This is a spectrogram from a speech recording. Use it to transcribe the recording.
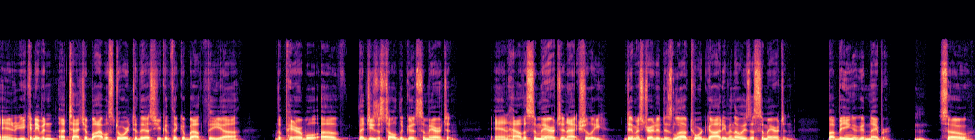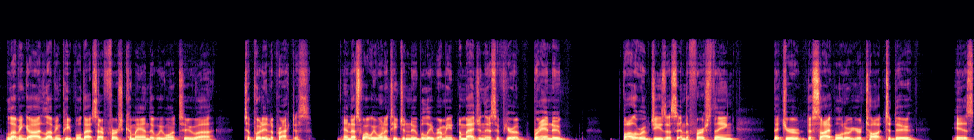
and you can even attach a Bible story to this. You can think about the uh, the parable of that Jesus told the Good Samaritan, and how the Samaritan actually demonstrated his love toward God, even though he's a Samaritan, by being a good neighbor. So loving God, loving people, that's our first command that we want to uh, to put into practice. And that's what we want to teach a new believer. I mean, imagine this if you're a brand new follower of Jesus, and the first thing that you're discipled or you're taught to do is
